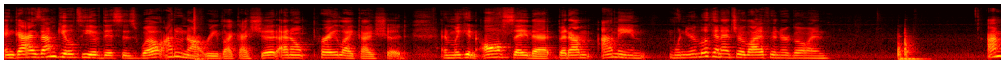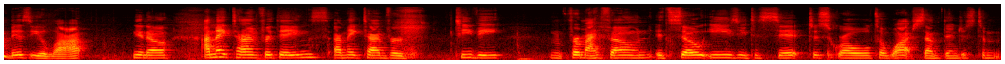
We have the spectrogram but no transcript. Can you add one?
And guys, I'm guilty of this as well. I do not read like I should. I don't pray like I should. And we can all say that, but I'm I mean, when you're looking at your life and you're going I'm busy a lot, you know. I make time for things. I make time for TV, for my phone. It's so easy to sit, to scroll, to watch something just to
